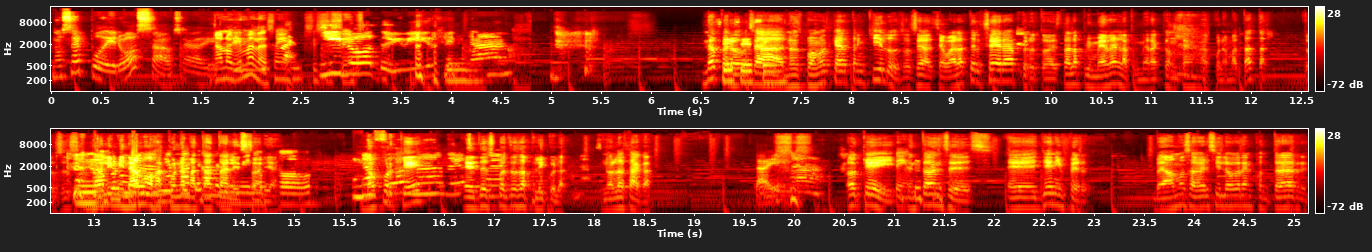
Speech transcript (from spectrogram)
no sé, poderosa, o sea, de, No, no, de vivir sé, sí, sí, sí. tranquilo, de vivir genial. No, pero, sí, o sea, sí. nos podemos quedar tranquilos. O sea, se va la tercera, pero todavía está la primera. En la primera cuenta en Hakuna Matata. Entonces, no, porque eliminamos Hakuna Matata de la historia. todo. No, porque Es después de esa película. No la saga. Está bien. Ah, Ok, entonces, eh, Jennifer, vamos a ver si logra encontrar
